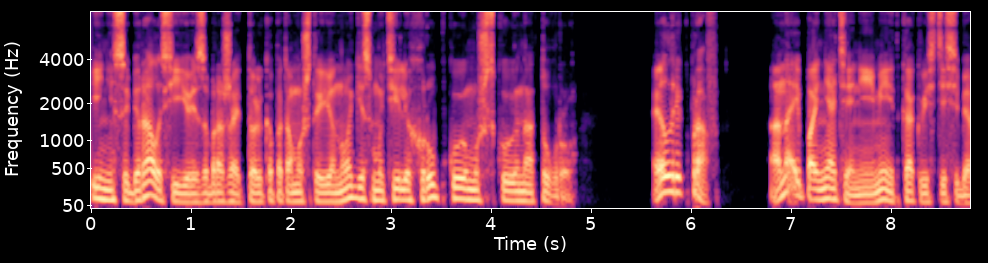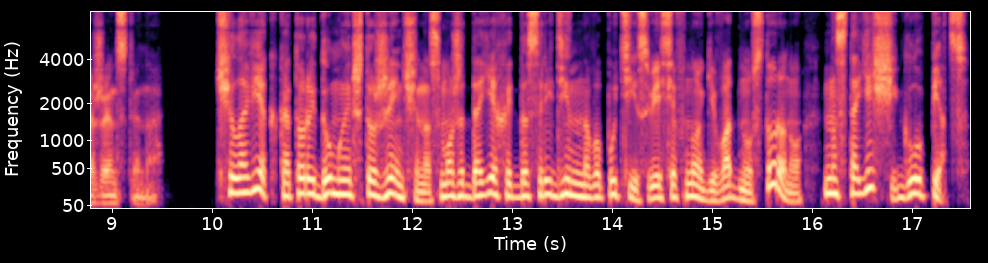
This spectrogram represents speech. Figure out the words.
и не собиралась ее изображать только потому, что ее ноги смутили хрупкую мужскую натуру. Элрик прав. Она и понятия не имеет, как вести себя женственно. Человек, который думает, что женщина сможет доехать до срединного пути, свесив ноги в одну сторону, настоящий глупец.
